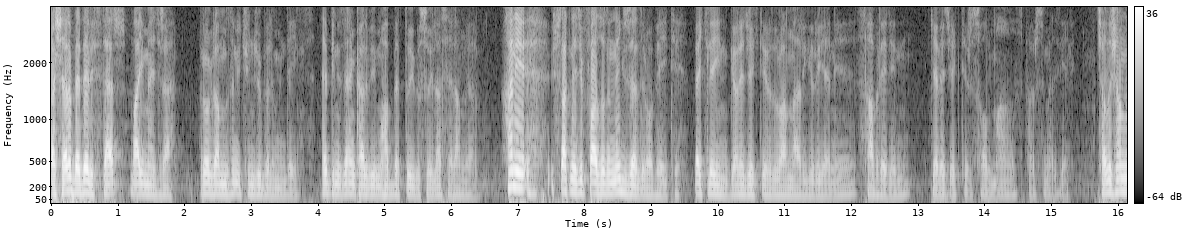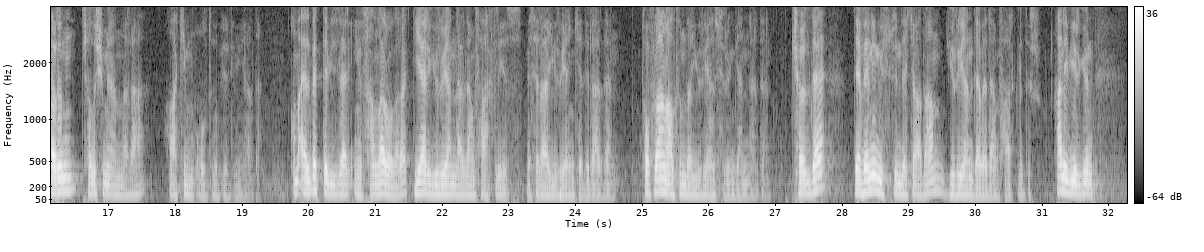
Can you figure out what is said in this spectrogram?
Başarı bedel ister, Bay Mecra. Programımızın üçüncü bölümündeyiz. Hepinizi en kalbi muhabbet duygusuyla selamlıyorum. Hani Üstad Necip Fazıl'ın ne güzeldir o beyti. Bekleyin, görecektir duranlar yürüyeni, sabredin, gelecektir solmaz, pörsümez yeni. Çalışanların çalışmayanlara hakim olduğu bir dünyada. Ama elbette bizler insanlar olarak diğer yürüyenlerden farklıyız. Mesela yürüyen kedilerden, toprağın altında yürüyen sürüngenlerden. Çölde devenin üstündeki adam yürüyen deveden farklıdır. Hani bir gün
